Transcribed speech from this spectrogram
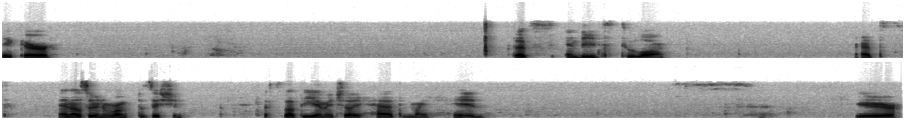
thicker. That's indeed too long. That's and also in the wrong position. That's not the image I had in my head. Here.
